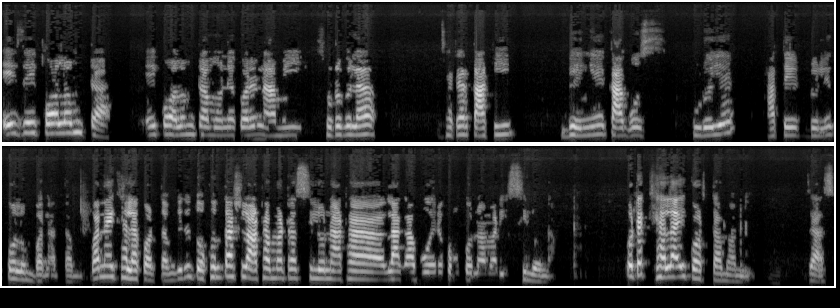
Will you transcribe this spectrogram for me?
এই যে কলমটা, এই কলমটা মনে করেন আমি ছোটবেলা ঝেটার কাঠি ভেঙে কাগজ কুড়িয়ে হাতের ডলে কলম বানাতাম। বানাই খেলা করতাম, কিন্তু তখন তো আসলে আঠা মাঠা ছিল না, আঠা লাগাবো এরকম কোনো আমার ই ছিল না। ওটা খেলাই করতাম আমি জাস্ট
